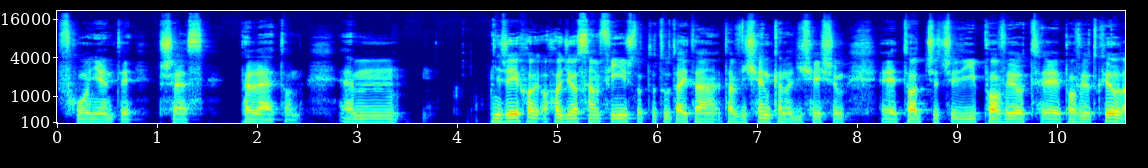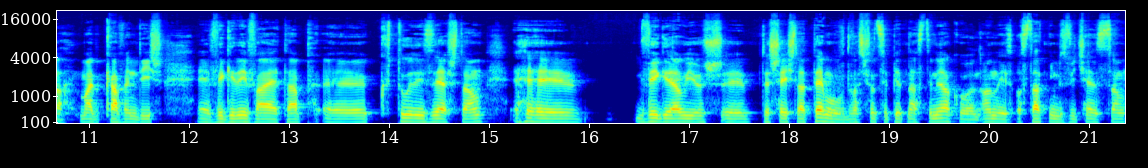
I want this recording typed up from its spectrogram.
wchłonięty przez peleton. Em, jeżeli cho- chodzi o sam finish, no to tutaj ta, ta wisienka na dzisiejszym e, torcie, czyli powrót, e, powrót króla. Mark Cavendish e, wygrywa etap, który zresztą wygrał już te 6 lat temu, w 2015 roku. On, on jest ostatnim zwycięzcą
